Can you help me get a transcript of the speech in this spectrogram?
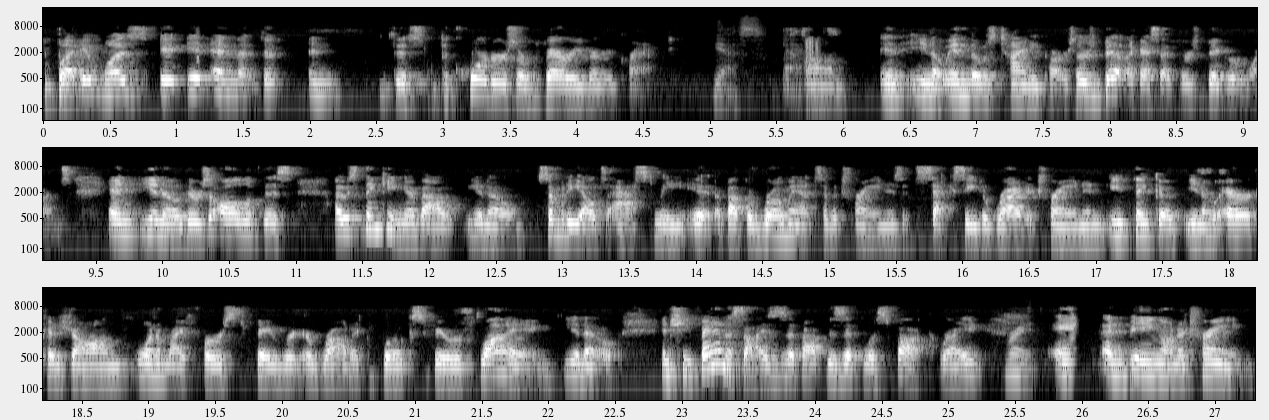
but it was, it, it and the, the, and this, the quarters are very, very cramped. Yes. Um, in you know in those tiny cars. There's a bit like i said there's bigger ones. And you know there's all of this. I was thinking about you know somebody else asked me about the romance of a train. Is it sexy to ride a train? And you think of you know erica jong one of my first favorite erotic books fear of flying you know. And she fantasizes about the zipless fuck right? Right. And, and being on a train.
